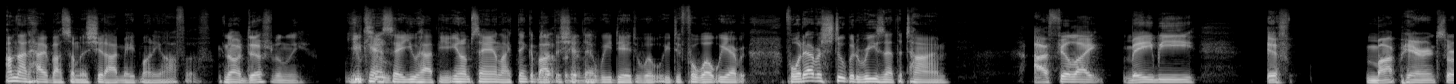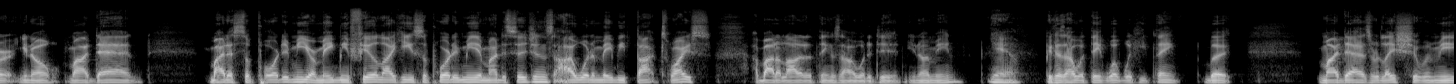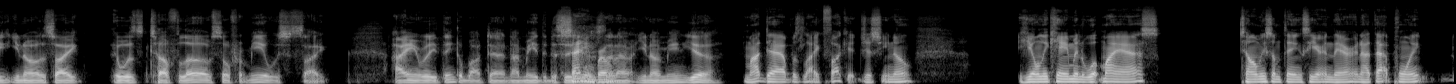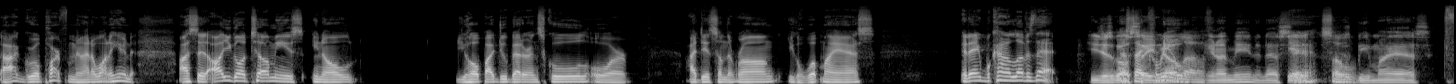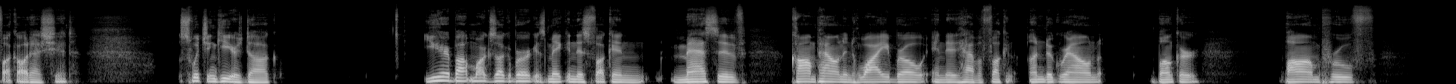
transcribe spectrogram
I'm not happy about some of the shit I made money off of. no, definitely. You Me can't too. say you happy. You know what I'm saying? Like think about the shit that we did, what we did for what we ever, for whatever stupid reason at the time. I feel like maybe if my parents or you know my dad might have supported me or made me feel like he supported me in my decisions, I would have maybe thought twice about a lot of the things I would have did. You know what I mean? Yeah. Because I would think, what would he think? But my dad's relationship with me, you know, it's like it was tough love. So for me, it was just like I ain't really think about that, and I made the decisions Same, bro. that I, you know what I mean? Yeah. My dad was like, fuck it, just, you know, he only came in to whoop my ass, tell me some things here and there. And at that point, I grew apart from him. I don't want to hear it. I said, all you're going to tell me is, you know, you hope I do better in school or I did something wrong. You go whoop my ass. It ain't, what kind of love is that? You just gonna That's say no. love. You know what I mean? And that's Yeah, it. so- just beat my ass. Fuck all that shit. Switching gears, dog. You hear about Mark Zuckerberg is making this fucking massive compound in Hawaii, bro, and they have a fucking underground bunker, bomb proof.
